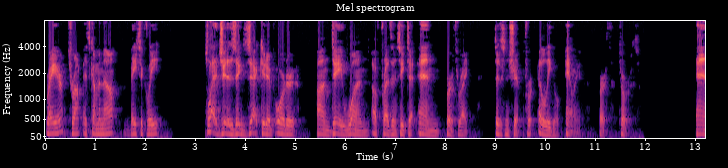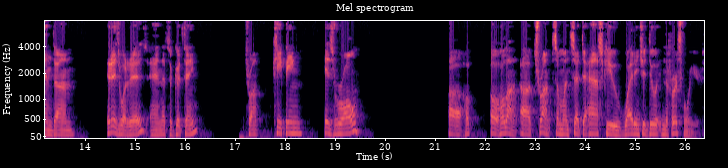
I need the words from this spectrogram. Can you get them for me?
right here. Trump is coming out. Basically, pledges executive order on day one of presidency to end birthright citizenship for illegal alien birth tourists. And um, it is what it is, and that's a good thing. Trump keeping his role. Uh, ho- oh, hold on. Uh, Trump, someone said to ask you, why didn't you do it in the first four years?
